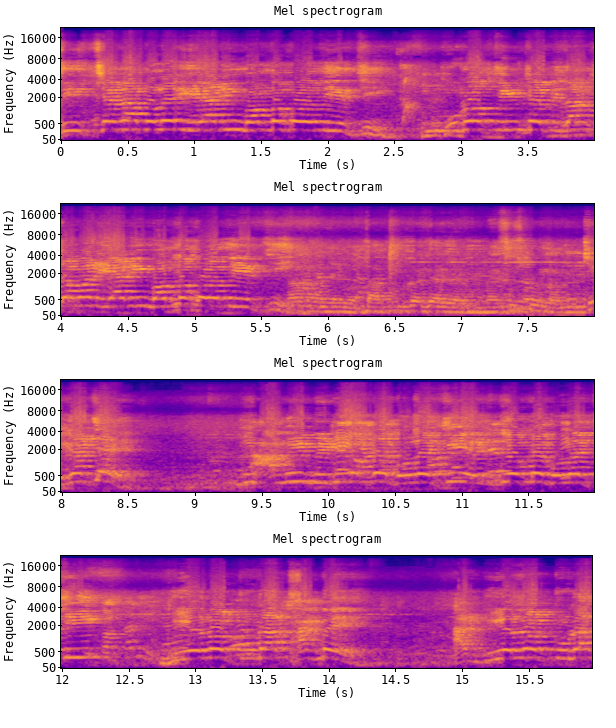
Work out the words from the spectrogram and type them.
দিচ্ছে না বলে হিয়ারিং বন্ধ করে দিয়েছি। পুরো তিনটে বিধানসভার হিয়ারিং বন্ধ করে দিয়েছি। ঠিক আছে? আমি বিডিওকে বলেছি বলেছি টুডার থাকবে। আর টুডার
